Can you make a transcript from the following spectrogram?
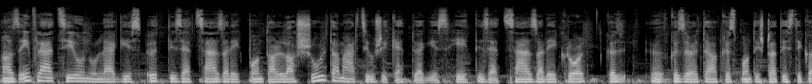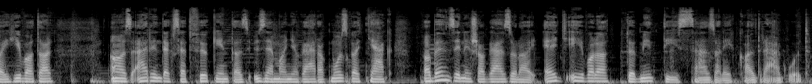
Az infláció 0,5% ponttal lassult a márciusi 2,7%-ról, köz, közölte a Központi Statisztikai Hivatal. Az árindexet főként az üzemanyagárak mozgatják, a benzin és a gázolaj egy év alatt több mint 10%-kal drágult.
